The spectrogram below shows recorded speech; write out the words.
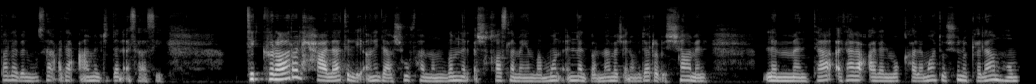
طلب المساعدة عامل جدا أساسي. تكرار الحالات اللي أنا دا أشوفها من ضمن الأشخاص لما ينضمون لنا البرنامج أنا مدرب الشامل لما أتابع على المكالمات وشنو كلامهم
